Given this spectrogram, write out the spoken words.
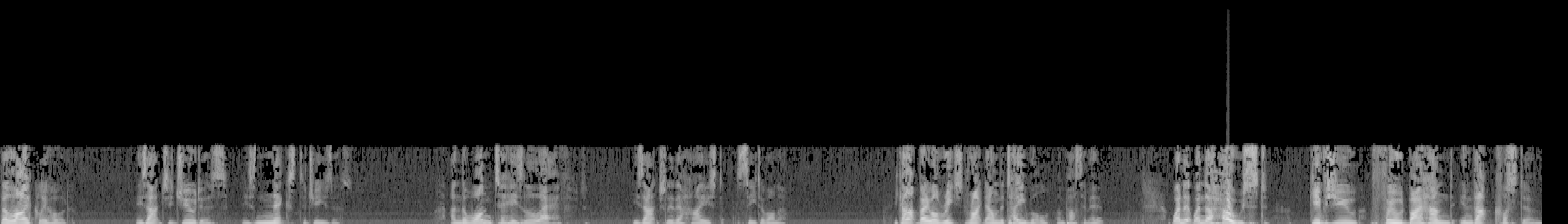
The likelihood is actually Judas is next to Jesus. And the one to his left is actually the highest seat of honour. You can't very well reach right down the table and pass him it. When, it, when the host gives you food by hand in that custom,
